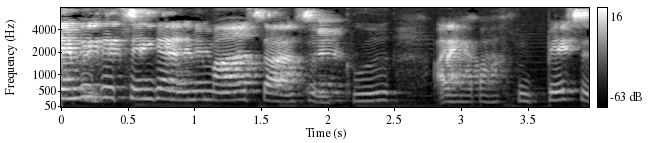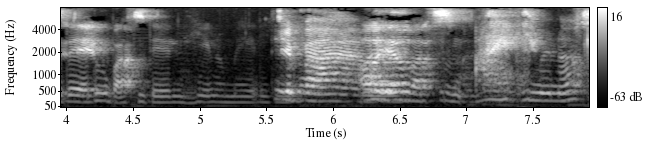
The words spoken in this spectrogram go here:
nemlig det tænker jeg nemlig meget starten. Sådan, gud, ej, jeg har bare haft den bedste dag. Du er bare sådan, det er den helt normale dag. Det er bare... Og jeg var sådan, ej, kan man også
